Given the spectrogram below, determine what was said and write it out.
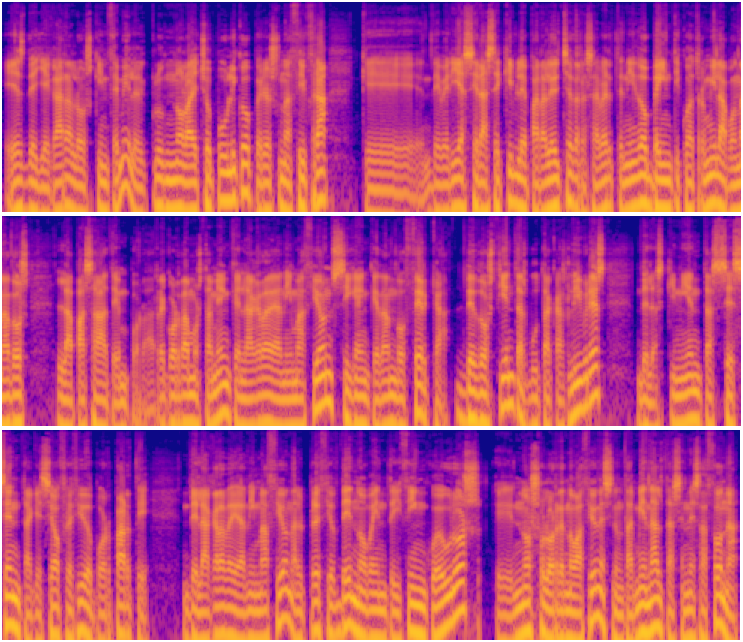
es de llegar a los 15.000. El club no lo ha hecho público, pero es una cifra que debería ser asequible para el Elche tras haber tenido 24.000 abonados la pasada temporada. Recordamos también que en la grada de animación siguen quedando cerca de 200 butacas libres de las 560 que se ha ofrecido por parte de la grada de animación al precio de 95 euros, eh, no solo renovaciones, sino también altas en esa zona,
